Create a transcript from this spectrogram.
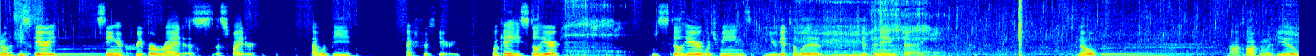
You know what would be scary? Mm. Seeing a creeper ride a spider. That would be extra scary. Okay, he's still here. He's still here, which means you get to live. You get the name tag. Nope. Mm. Not talking with you.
